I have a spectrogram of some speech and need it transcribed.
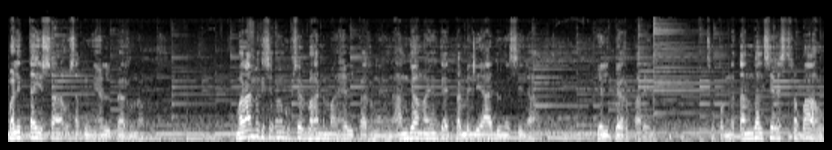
balik tayo sa usaping helper, no? Marami kasi akong obserbahan ng mga helper ngayon. Hanggang ngayon kahit pamilyado na sila, helper pa rin. So pag natanggal sila sa trabaho,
